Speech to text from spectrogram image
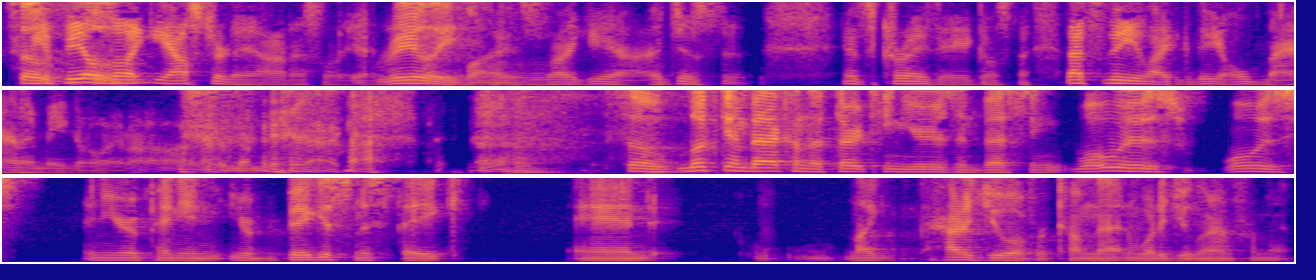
So it feels so, like yesterday, honestly. Really? like, yeah, it just, it's crazy. It goes, Fast. that's the, like the old man in me going, oh, I remember that. so looking back on the 13 years investing, what was, what was, in your opinion, your biggest mistake and like how did you overcome that and what did you learn from it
